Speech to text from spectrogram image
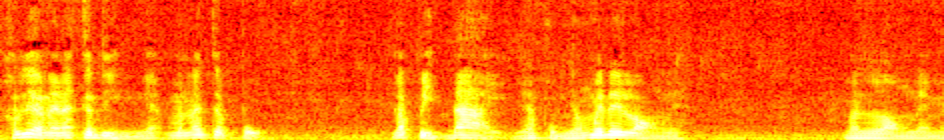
เขาเรียกอะไรนะกระดิ่งเนี้ยมันน่าจะปลุกแล้วปิดได้นะผมยังไม่ได้ลองเลย มันลองได้ไหม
